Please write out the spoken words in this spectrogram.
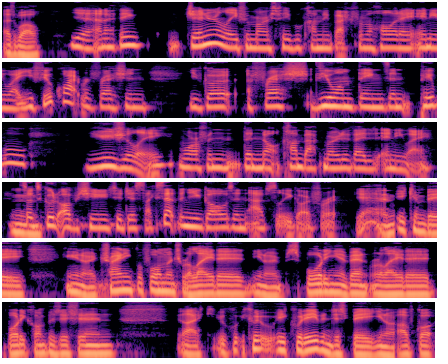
as well. Yeah, and I think generally for most people coming back from a holiday anyway, you feel quite refreshed and you've got a fresh view on things and people usually more often than not come back motivated anyway. So Mm. it's a good opportunity to just like set the new goals and absolutely go for it. Yeah, and it can be, you know, training performance related, you know, sporting event related, body composition. Like it could, it could even just be, you know, I've got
